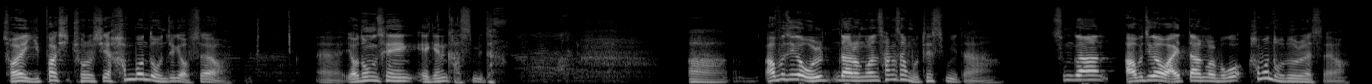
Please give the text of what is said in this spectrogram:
저의 입학식 졸업식 한 번도 온 적이 없어요. 예, 여동생에게는 갔습니다. 아, 아버지가 온다는 건 상상 못 했습니다. 순간 아버지가 와 있다는 걸 보고 한 번 더 놀랐어요.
